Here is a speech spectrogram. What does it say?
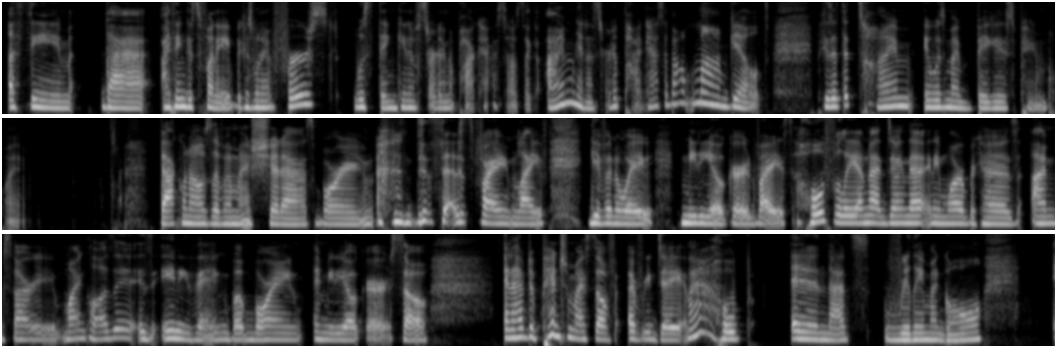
a theme that I think is funny because when I first was thinking of starting a podcast, I was like, I'm going to start a podcast about mom guilt because at the time it was my biggest pain point back when I was living my shit ass, boring, dissatisfying life, giving away mediocre advice. Hopefully, I'm not doing that anymore because I'm sorry, my closet is anything but boring and mediocre. So, and I have to pinch myself every day. And I hope, and that's really my goal,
